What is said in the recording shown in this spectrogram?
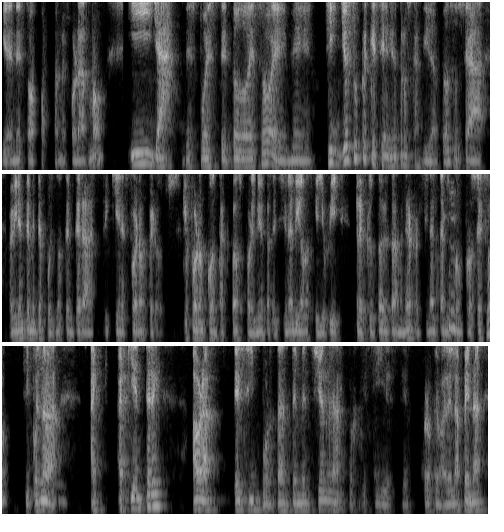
y en esto vamos a mejorar, ¿no? Y ya, después de todo eso, eh, me... Sí, yo supe que sí había otros candidatos, o sea, evidentemente pues no te enteras de quiénes fueron, pero que fueron contactados por el medio tradicional, digamos que yo fui reclutado de otra manera, pero al final también fue un proceso y pues nada, aquí entré. Ahora, es importante mencionar, porque sí, este, creo que vale la pena,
